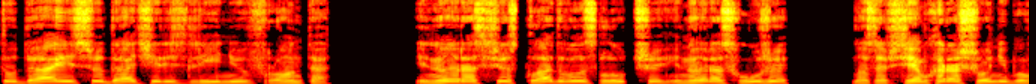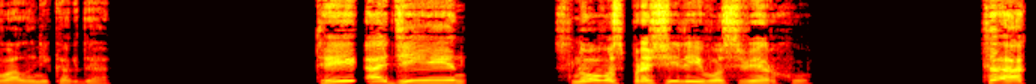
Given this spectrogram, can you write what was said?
туда и сюда через линию фронта. Иной раз все складывалось лучше, иной раз хуже, но совсем хорошо не бывало никогда. «Ты один?» — снова спросили его сверху. «Так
